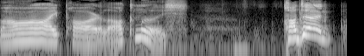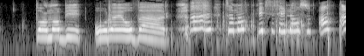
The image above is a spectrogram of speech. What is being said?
Vay parlakmış. Kadın bana bir Oreo ver. Ah, tamam hepsi senin olsun. Al. Aa!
